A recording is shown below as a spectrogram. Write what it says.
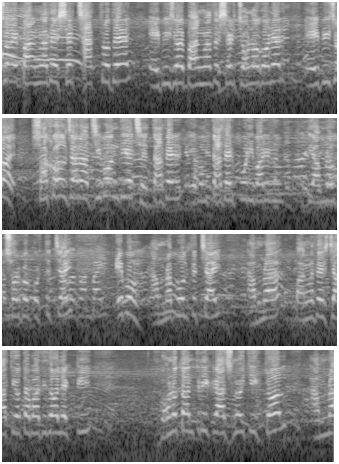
বিজয় বাংলাদেশের ছাত্রদের, এই বিজয় বাংলাদেশের জনগণের, এই বিজয় সকল যারা জীবন দিয়েছে তাদের এবং তাদের পরিবারের প্রতি আমরা উৎসর্গ করতে চাই এবং আমরা বলতে চাই, আমরা বাংলাদেশ জাতীয়তাবাদী দল একটি গণতান্ত্রিক রাজনৈতিক দল। আমরা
